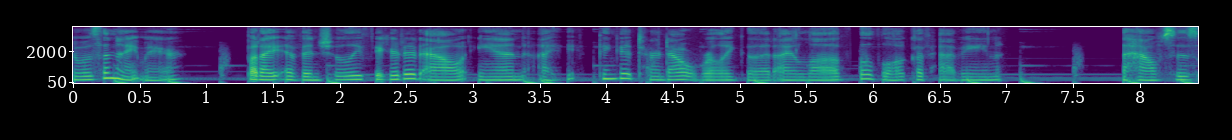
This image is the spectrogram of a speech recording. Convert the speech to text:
it was a nightmare, but I eventually figured it out and I think it turned out really good. I love the look of having the houses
